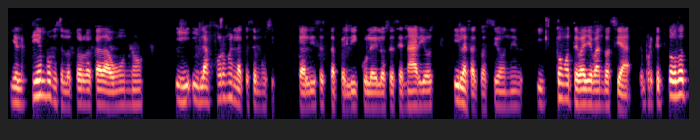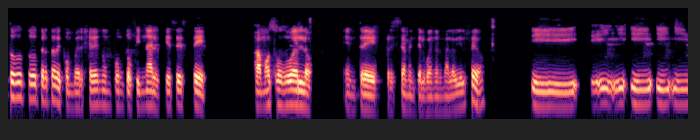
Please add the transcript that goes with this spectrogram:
y el tiempo que se le otorga a cada uno y, y la forma en la que se musicaliza esta película y los escenarios y las actuaciones y cómo te va llevando hacia, porque todo, todo, todo trata de converger en un punto final, que es este famoso duelo entre precisamente el bueno, el malo y el feo. Y, y, y, y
